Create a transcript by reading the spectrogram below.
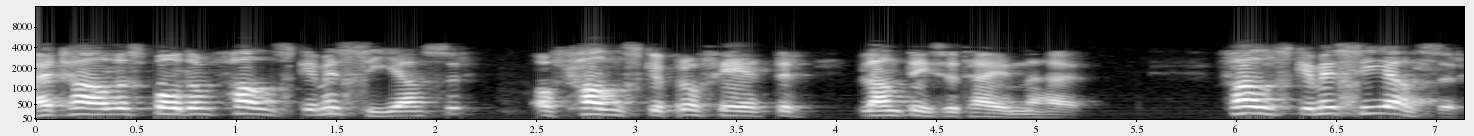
Her tales både om falske Messiaser og falske profeter blant disse tegnene her. Falske Messiaser,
